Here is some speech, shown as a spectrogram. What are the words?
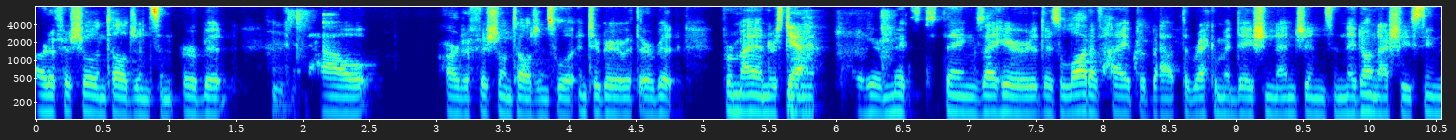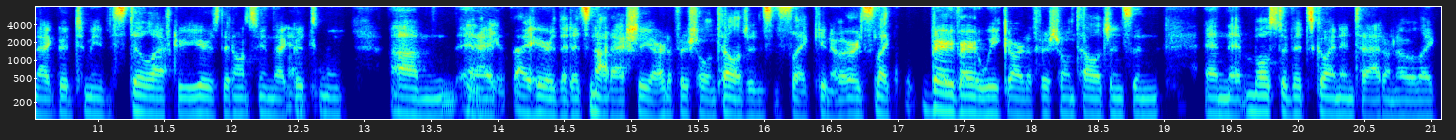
artificial intelligence and urbit mm-hmm. how artificial intelligence will integrate with Urbit. From my understanding, yeah. I hear mixed things. I hear there's a lot of hype about the recommendation engines, and they don't actually seem that good to me. Still, after years, they don't seem that yeah. good to me. Um, and. I, I hear that it's not actually artificial intelligence. It's like you know, or it's like very very weak artificial intelligence, and and that most of it's going into I don't know, like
